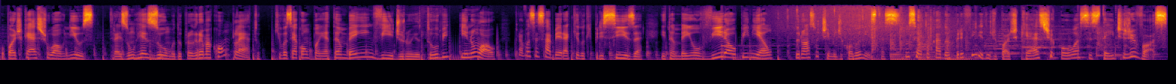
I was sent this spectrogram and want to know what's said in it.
O podcast UOL News traz um resumo do programa completo, que você acompanha também em vídeo no YouTube e no UOL, para você saber aquilo que precisa e também ouvir a opinião do nosso time de colunistas, no seu tocador preferido de podcast ou assistente de voz.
